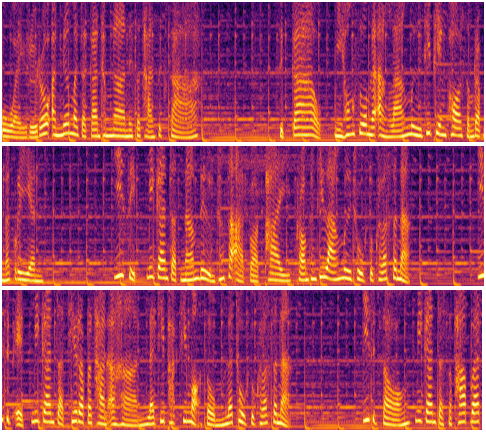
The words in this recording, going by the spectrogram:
ป่วย หรือโรคอันเนื่องมาจากการทำงานในสถานศึกษา 19. มีห้องส้วมและอ่างล้างมือที่เพียงพอสำหรับนักเรียน 20. มีการจัดน้ำดื่มทั้งสะอาดปลอดภัย พร้อมทั้งที่ล้างมือถูกสุขลักษณะ 21. มีการจัดที่รับประทานอาหาร และที่พักที่เหมาะสมและถูกสุขลักษณะ 22. มีการจัดสภาพแวด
